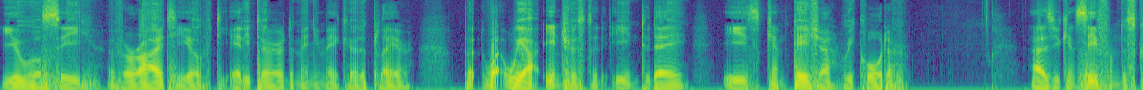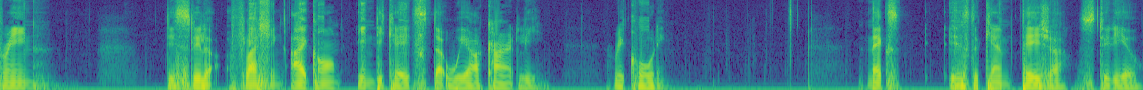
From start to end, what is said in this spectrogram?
you will see a variety of the editor, the menu maker, the player, but what we are interested in today is Camtasia Recorder. As you can see from the screen, this little flashing icon indicates that we are currently recording. Next is the Camtasia Studio.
